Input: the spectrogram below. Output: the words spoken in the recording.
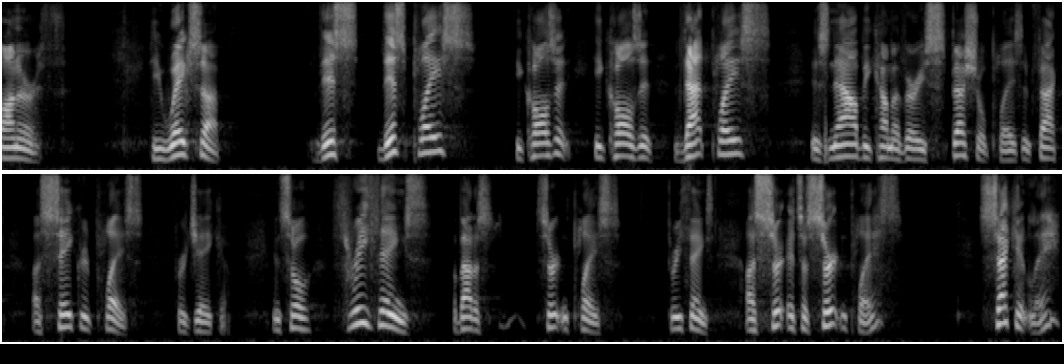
on earth. He wakes up. This, this place, he calls it, he calls it that place, is now become a very special place. In fact, a sacred place for Jacob. And so, three things about a certain place. Three things. A cer- it's a certain place. Secondly,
